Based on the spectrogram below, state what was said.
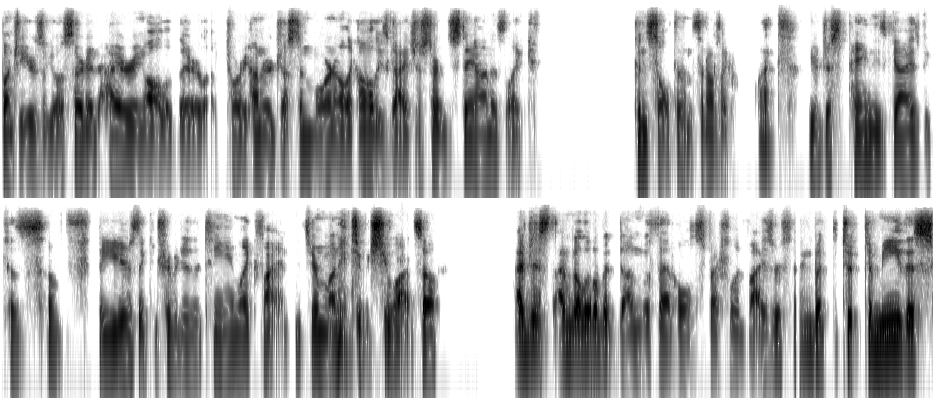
bunch of years ago, started hiring all of their like Torii Hunter, Justin Morneau, like all these guys just started to stay on as like consultants, and I was like, what? You're just paying these guys because of the years they contributed to the team. Like, fine, it's your money, do what you want. So I've just I'm a little bit done with that whole special advisor thing. But to to me, this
